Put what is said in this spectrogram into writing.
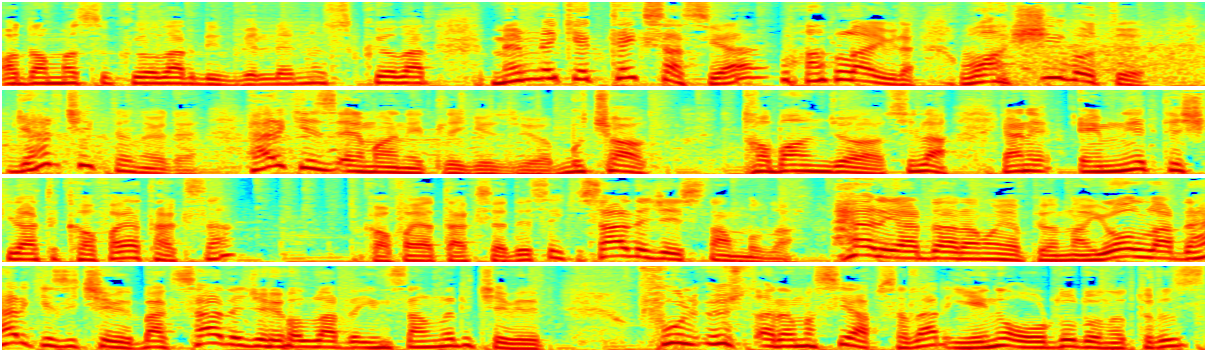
Adama sıkıyorlar birbirlerine sıkıyorlar. Memleket Teksas ya. Vallahi bile. Vahşi batı. Gerçekten öyle. Herkes emanetle geziyor. Bıçak, tabanca, silah. Yani emniyet teşkilatı kafaya taksa kafaya taksa dese ki sadece İstanbul'da her yerde arama yapıyorum lan yollarda herkesi çevirip bak sadece yollarda insanları çevirip full üst araması yapsalar yeni ordu donatırız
